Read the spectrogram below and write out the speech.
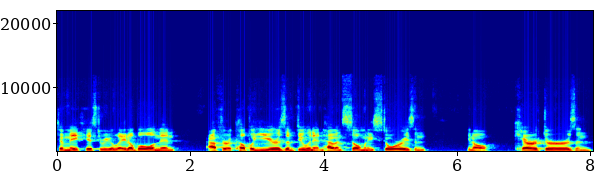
to make history relatable, and then after a couple of years of doing it and having so many stories and you know characters and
